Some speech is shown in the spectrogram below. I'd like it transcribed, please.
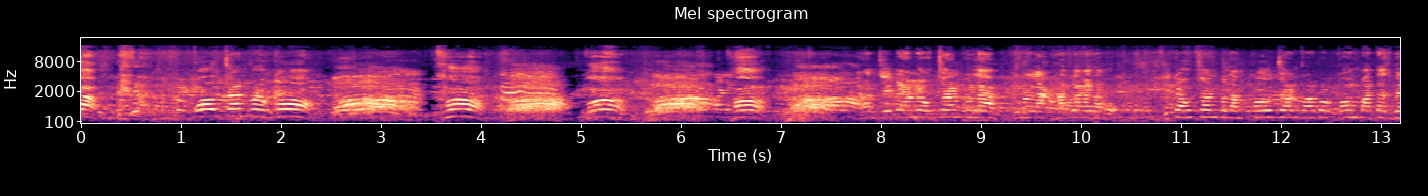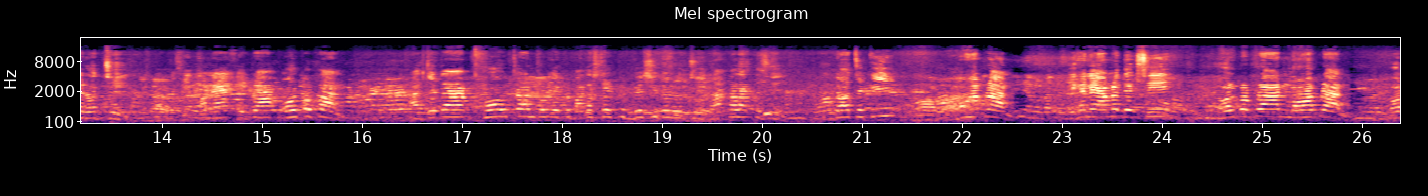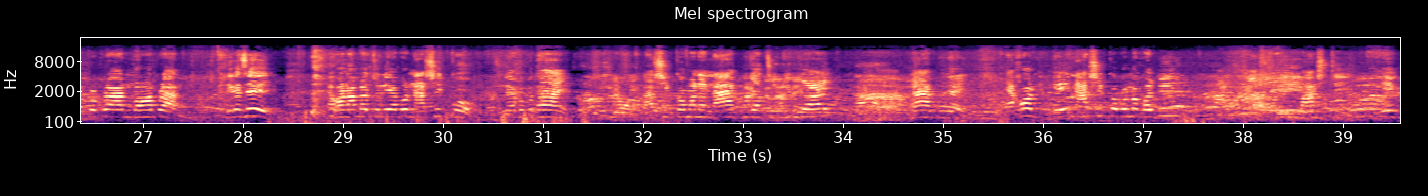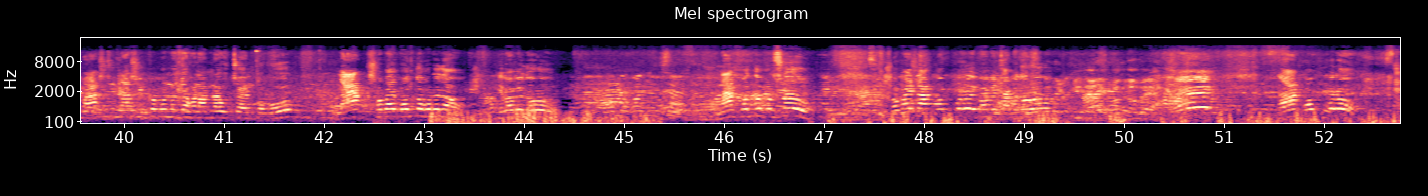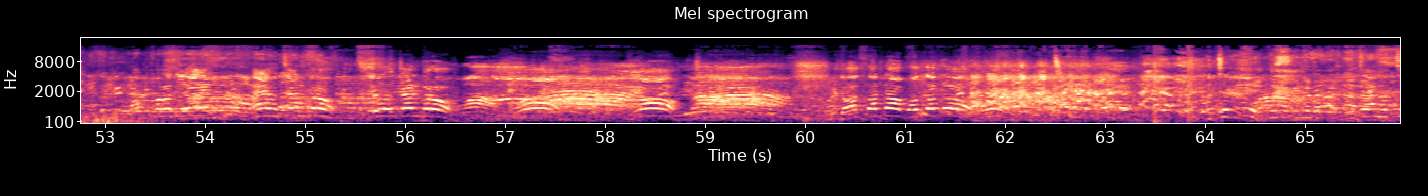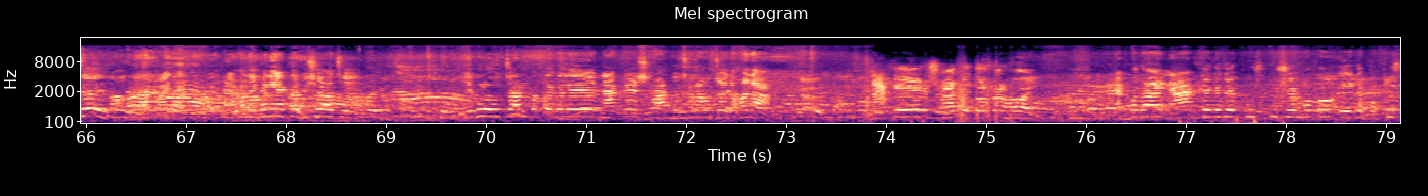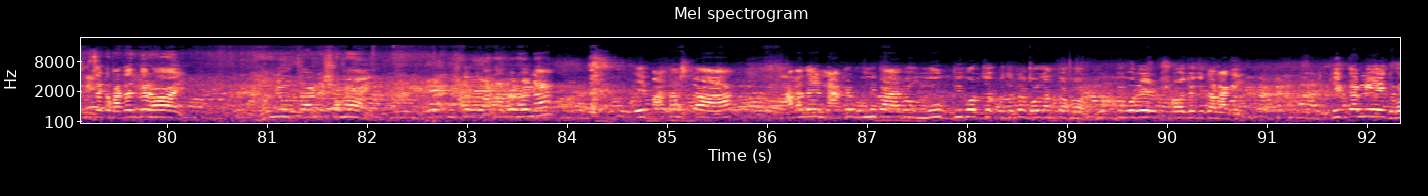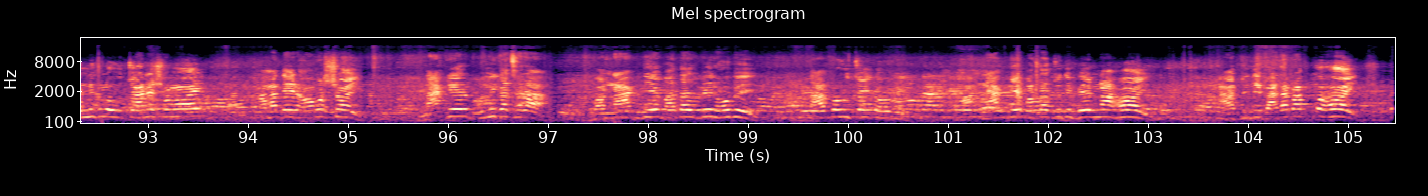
বলো ক উচ্চারণ করো ক খ গ খ আর যেটা আমরা উচ্চারণ করলাম তোমরা হাত লাগা থাকো যেটা উচ্চারণ করলাম ক উচ্চারণ করার পর কম বাতাস বের হচ্ছে মানে এটা অল্প প্রাণ। আর যেটা খ উচ্চারণ করি একটু বাতাসটা একটু বেশি বের হচ্ছে, ধাক্কা লাগতেছে। এটা হচ্ছে কি? মহাপ্রাণ। এখানে আমরা দেখছি অল্প প্রাণ, মহাপ্রাণ। অল্প প্রাণ, মহাপ্রাণ। ঠিক আছে? এখন আমরা চলে যাব নাসিক্য চলে যাব কোথায়? নাসিক্য মানে না বুঝাচ্ছে কি বুঝায়? নাক বুঝায়। এখন এই নাসিক্য বর্ণ কয়টি? পাঁচটি। এই পাঁচটি নাসিক্য বর্ণ যখন আমরা উচ্চারণ করব, নাক সবাই বন্ধ করে দাও। এভাবে ধরো। নাক বন্ধ করছ? সবাই নাক অফ করো, এভাবে চাপে ধরো। নাক অফ করো। অফ করো দিয়ে হ্যাঁ উচ্চারণ করো। এগুলো উচ্চারণ হচ্ছে এখন একটা বিষয় আছে। উচ্চারণ করতে গেলে নাকের সাহায্য ছাড়া হয় না। নাকের দরকার হয়। এক কথায়, নাক থেকে যে ফুসফুসের মতো এই যে ফুসফুস থেকে বাতাস বের হয় উচ্চারণের সময় না। এই বাতাসটা আমাদের নাকের ভূমিকা এবং মুখ বিবর কথাটা বললাম তখন। মুখ সহযোগিতা লাগে। ঠিক তেমনি এই ধ্বনিগুলো উচ্চারণের সময় আমাদের অবশ্যই নাকের ভূমিকা ছাড়া বা নাক দিয়ে বাতাস বের হবে, তারপর উচ্চারিত হবে। নাক দিয়ে বাতাস যদি বের না হয়, আর যদি বাধাপ্রাপ্ত হয়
